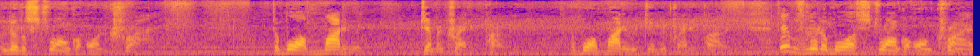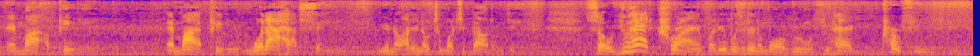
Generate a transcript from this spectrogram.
a little stronger on crime. The more moderate Democratic Party, the more moderate Democratic Party, they was a little more stronger on crime, in my opinion. In my opinion, what I have seen. You know, I didn't know too much about them then. So you had crime, but it was a little more rules. You had curfews then.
